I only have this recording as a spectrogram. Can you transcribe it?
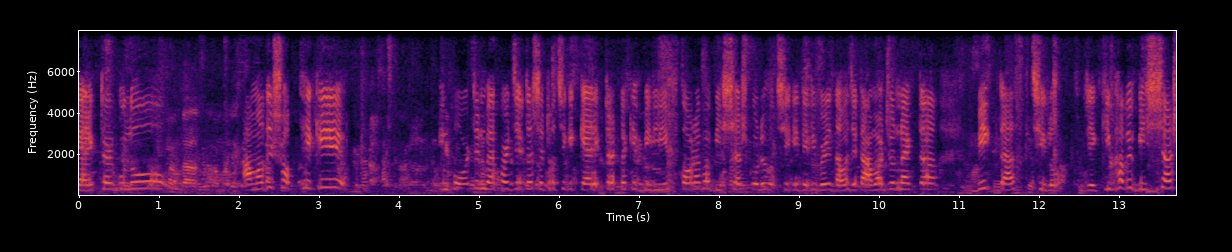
ক্যারেক্টারগুলো আমাদের সব থেকে ইম্পর্টেন্ট ব্যাপার যেটা, সেটা হচ্ছে কি ক্যারেক্টারটাকে বিলিভ করা বা বিশ্বাস করে হচ্ছে কি ডেলিভারি দেওয়া, যেটা আমার জন্য একটা বিগ টাস্ক ছিল যে কীভাবে বিশ্বাস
